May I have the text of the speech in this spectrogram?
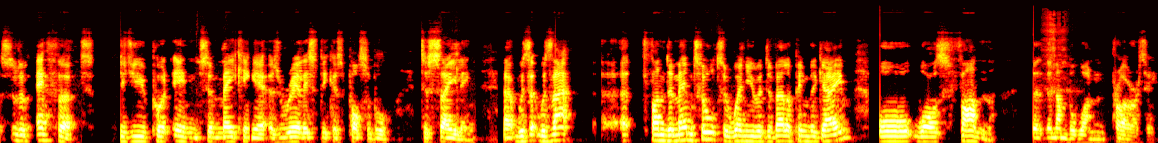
sort of effort did you put into making it as realistic as possible to sailing? Uh, was that was that uh, fundamental to when you were developing the game, or was fun the, the number one priority?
